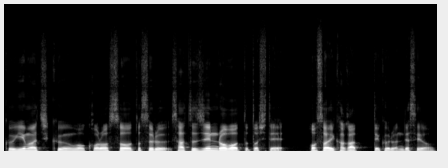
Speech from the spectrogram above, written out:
釘町くんを殺そうとする殺人ロボットとして襲いかかってくるんですよ。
